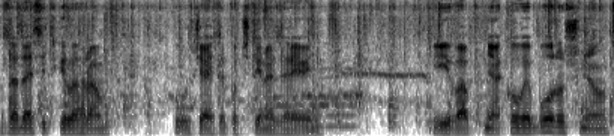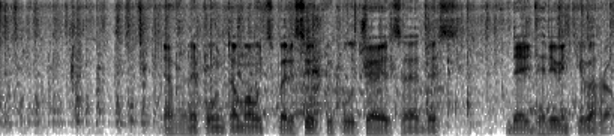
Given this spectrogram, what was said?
за 10 кг. Получається по 14 гривень. І вапнякове борошно. Я вже не пам'ятаю, мабуть, з пересилкою виходить десь 9 гривень кілограм.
